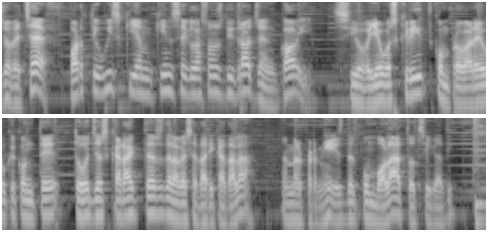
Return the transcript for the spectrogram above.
Jove xef, porti whisky amb 15 glaçons d'hidrogen, coi! Si ho veieu escrit, comprovareu que conté tots els caràcters de l'abecedari català, amb el permís del punt volat, tot siga dit.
